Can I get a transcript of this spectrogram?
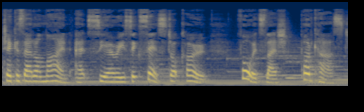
Check us out online at cresuccess.co forward slash podcast.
